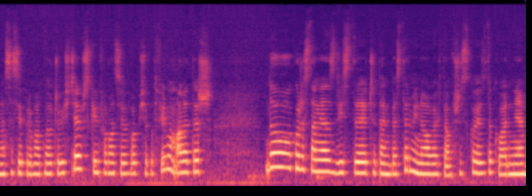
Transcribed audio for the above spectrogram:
na sesję prywatną oczywiście. Wszystkie informacje w opisie pod filmem, ale też do korzystania z listy czytań bezterminowych. Tam wszystko jest dokładnie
